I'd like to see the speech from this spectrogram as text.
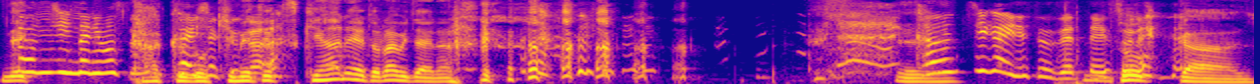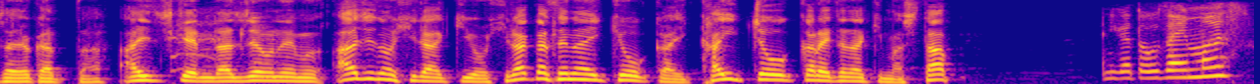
ね感じになります、覚悟決めて付き合わねえとな、みたいな。勘違いですよ、絶対そそっれ。か、じゃあよかった。愛知県ラジオネーム、アジの開きを開かせない協会会長からいただきました。ありがとうございます。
